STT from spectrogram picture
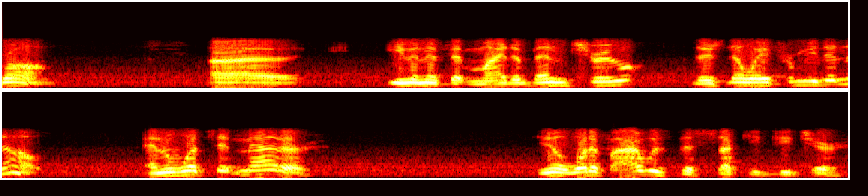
wrong. Uh, even if it might have been true there's no way for me to know. And what's it matter? You know what if I was the sucky teacher?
